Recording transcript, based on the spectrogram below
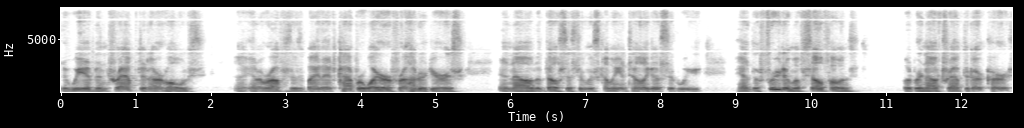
that we have been trapped in our homes, uh, in our offices by that copper wire for 100 years. And now the Bell system is coming and telling us that we had the freedom of cell phones, but we're now trapped in our cars.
